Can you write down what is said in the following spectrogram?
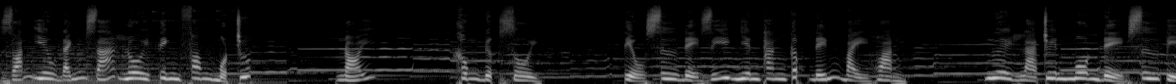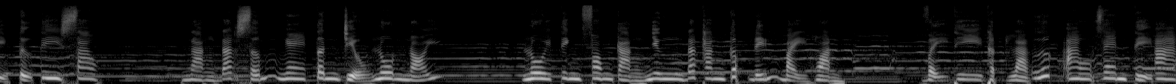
Doãn yêu đánh giá lôi tinh phong một chút, Nói, Không được rồi tiểu sư đệ dĩ nhiên thăng cấp đến bảy hoàn. Ngươi là chuyên môn để sư tỷ tự ti sao? Nàng đã sớm nghe Tân Triệu Lôn nói. Lôi tinh phong càng nhưng đã thăng cấp đến bảy hoàn. Vậy thì thật là ước ao ven tỷ A.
